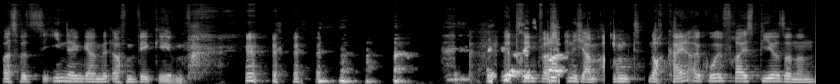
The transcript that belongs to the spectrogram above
Was würdest du ihm denn gern mit auf den Weg geben? er trinkt wahrscheinlich am Abend noch kein alkoholfreies Bier, sondern,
